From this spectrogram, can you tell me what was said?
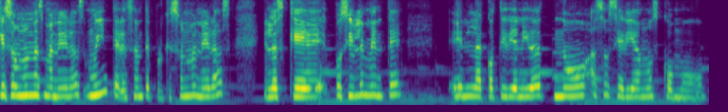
Que son unas maneras muy interesantes porque son maneras en las que posiblemente en la cotidianidad no asociaríamos como,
